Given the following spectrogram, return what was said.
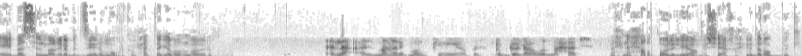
إي بس المغرب تزين أموركم حتى قبل المغرب. لا المغرب ممكن إيوه بس قبله لا والله حر. إحنا حر طول اليوم يا شيخ أحمد ربك.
